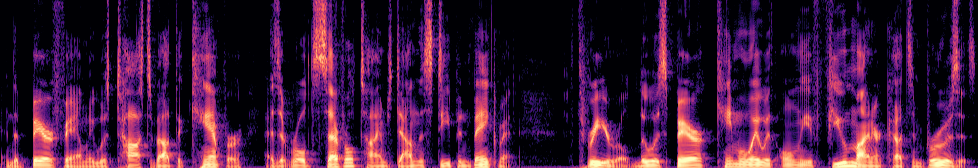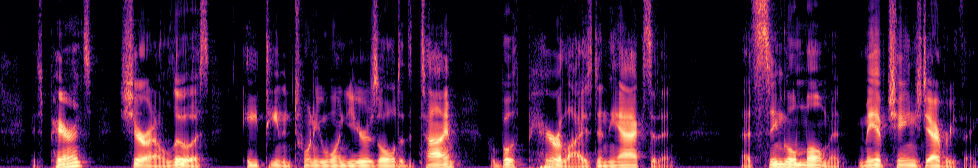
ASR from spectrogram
and the Bair family was tossed about the camper as it rolled several times down the steep embankment. Three year old Lewis Bair came away with only a few minor cuts and bruises. His parents, Sharon and Lewis, 18 and 21 years old at the time, were both paralyzed in the accident. That single moment may have changed everything,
